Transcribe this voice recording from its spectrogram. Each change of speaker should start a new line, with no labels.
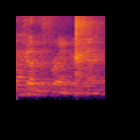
I cut the frame again.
